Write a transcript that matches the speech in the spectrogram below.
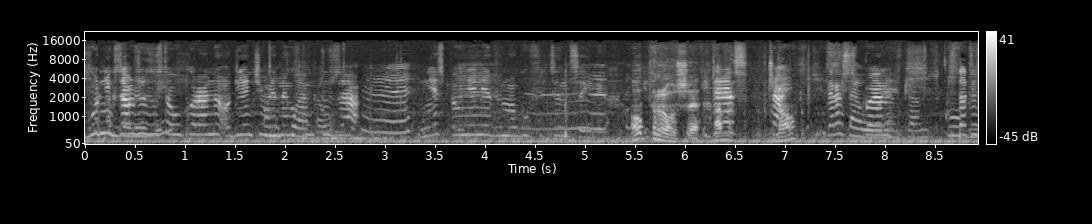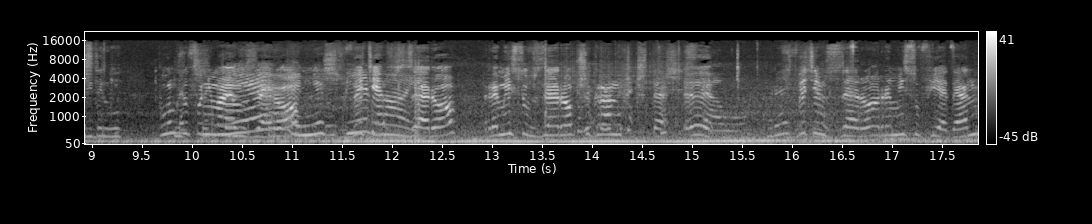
Górnik Zabrze został ukarany odjęciem jednego punktu za niespełnienie wymogów licencyjnych. O proszę. I A- teraz, czekaj, no, teraz powiem statystyki. Punktów oni mają 0, zwycięstw 0, remisów 0, przegranych 4. Y, zwycięstw 0, remisów 1.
